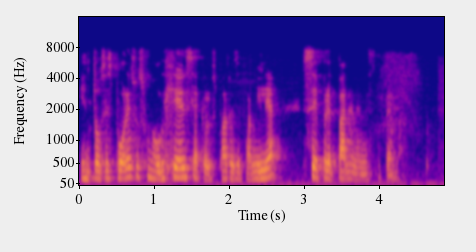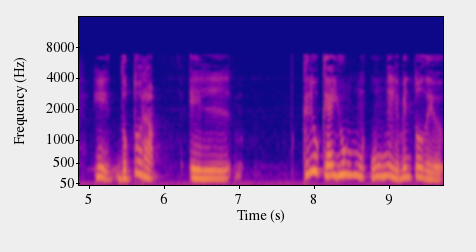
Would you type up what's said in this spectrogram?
Entonces, por eso es una urgencia que los padres de familia se preparen en este tema. doctora, creo que hay un, elemento de,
